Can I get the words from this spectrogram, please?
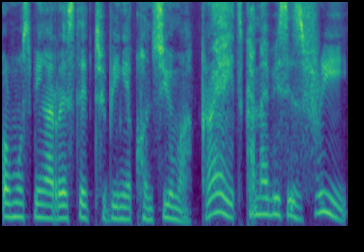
almost being arrested to being a consumer. Great, cannabis is free.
